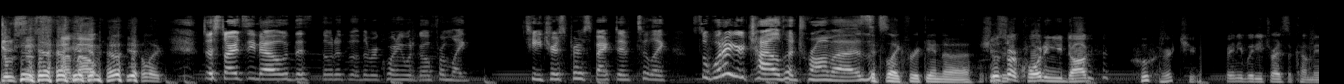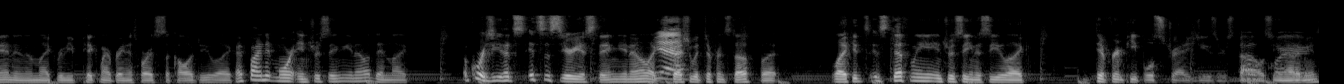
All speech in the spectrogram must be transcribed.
Deuces, I'm You out. know? Yeah, like just starts, you know, the, the the recording would go from like teacher's perspective to like, so what are your childhood traumas? it's like freaking. uh She'll start quoting you, dog. Who hurt you? If anybody tries to come in and then like really pick my brain as far as psychology, like I find it more interesting, you know, than like, of course, you know, it's it's a serious thing, you know, like Yeah. especially with different stuff, but Like it's it's definitely interesting to see like different people's strategies or styles. you know what I mean?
